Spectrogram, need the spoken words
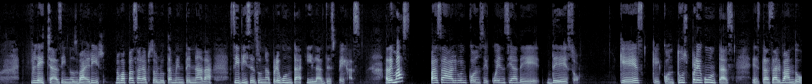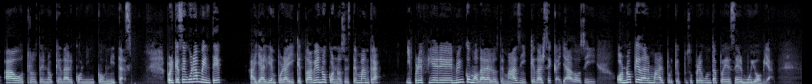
flechas y nos va a herir. No va a pasar absolutamente nada si dices una pregunta y las despejas. Además, pasa algo en consecuencia de, de eso, que es que con tus preguntas estás salvando a otros de no quedar con incógnitas. Porque seguramente hay alguien por ahí que todavía no conoce este mantra y prefiere no incomodar a los demás y quedarse callados y o no quedar mal porque su pregunta puede ser muy obvia.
